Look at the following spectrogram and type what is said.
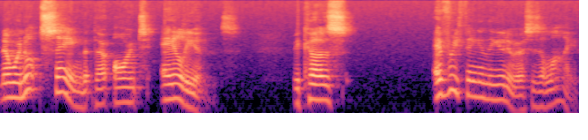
Now, we're not saying that there aren't aliens, because everything in the universe is alive.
